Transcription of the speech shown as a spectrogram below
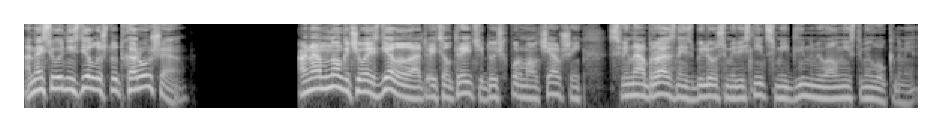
«Она сегодня сделала что-то хорошее?» «Она много чего сделала», — ответил третий, до сих пор молчавший, свинообразный, с белесыми ресницами и длинными волнистыми локонами.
